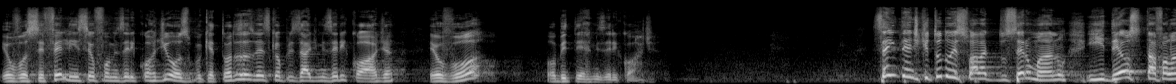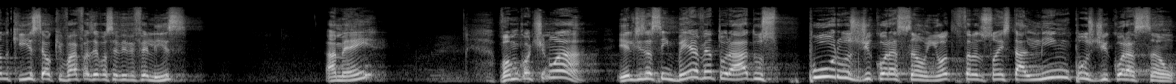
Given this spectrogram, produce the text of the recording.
Eu vou ser feliz se eu for misericordioso, porque todas as vezes que eu precisar de misericórdia, eu vou obter misericórdia. Você entende que tudo isso fala do ser humano e Deus está falando que isso é o que vai fazer você viver feliz? Amém? Amém. Vamos continuar. Ele diz assim: Bem-aventurados puros de coração. Em outras traduções está limpos de coração.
